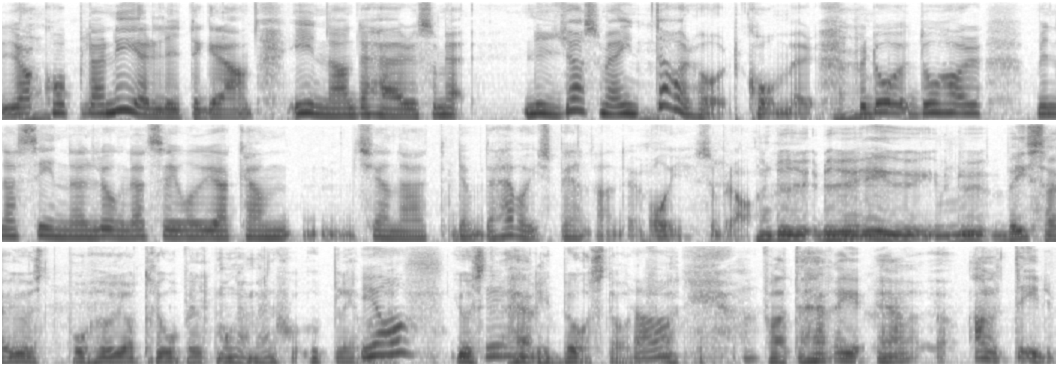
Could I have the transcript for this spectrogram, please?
jag kopplar ner lite grann innan det här som jag nya som jag inte har hört kommer. För då, då har mina sinnen lugnat sig och jag kan känna att det, det här var ju spännande. Oj, så bra. Men du, du, är ju, Mm. du visar ju just på hur jag tror väldigt många människor upplever Ja, det. Just det- här i Båstad. Ja. För, för att här är här, alltid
